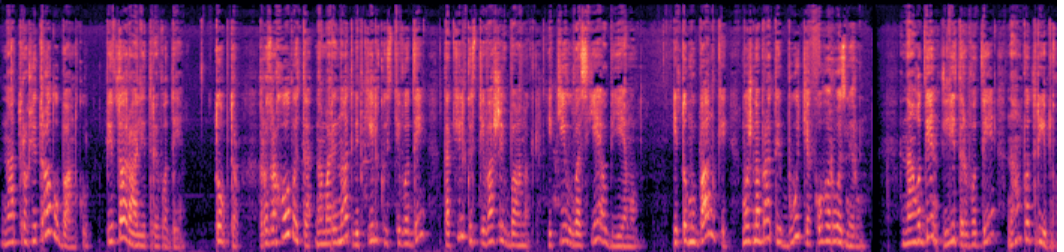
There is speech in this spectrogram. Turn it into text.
На трьохлітрову банку 1,5 літри води. Тобто розраховуйте на маринад від кількості води та кількості ваших банок, які у вас є об'ємом. І тому банки можна брати будь-якого розміру. На 1 літр води нам потрібно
